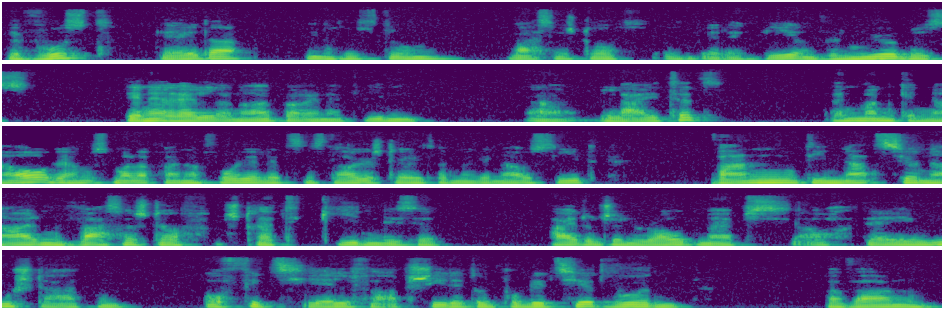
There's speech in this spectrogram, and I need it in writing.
bewusst Gelder in Richtung Wasserstoff und LNG und Renewables, generell erneuerbare Energien äh, leitet. Wenn man genau, wir haben es mal auf einer Folie letztens dargestellt, wenn man genau sieht, wann die nationalen Wasserstoffstrategien, diese Hydrogen Roadmaps auch der EU-Staaten offiziell verabschiedet und publiziert wurden. Da waren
